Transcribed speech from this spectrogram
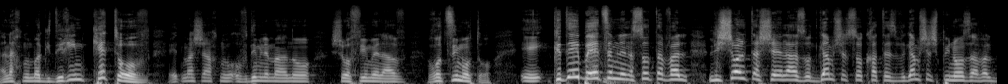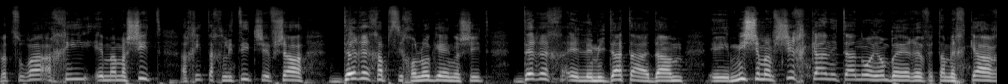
אנחנו מגדירים כטוב את מה שאנחנו עובדים למענו, שואפים אליו, רוצים אותו. כדי בעצם לנסות אבל לשאול את השאלה הזאת, גם של סוקרטס וגם של שפינוזה, אבל בצורה הכי ממשית, הכי תכליתית שאפשר, דרך הפסיכולוגיה האנושית, דרך למידת האדם. מי שממשיך כאן איתנו היום בערב את המחקר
